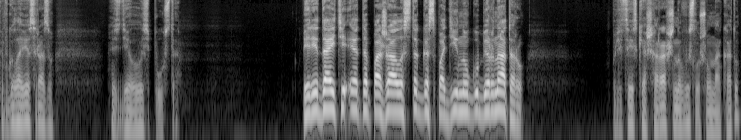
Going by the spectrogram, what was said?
В голове сразу сделалось пусто. «Передайте это, пожалуйста, господину губернатору!» Полицейский ошарашенно выслушал Накату,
